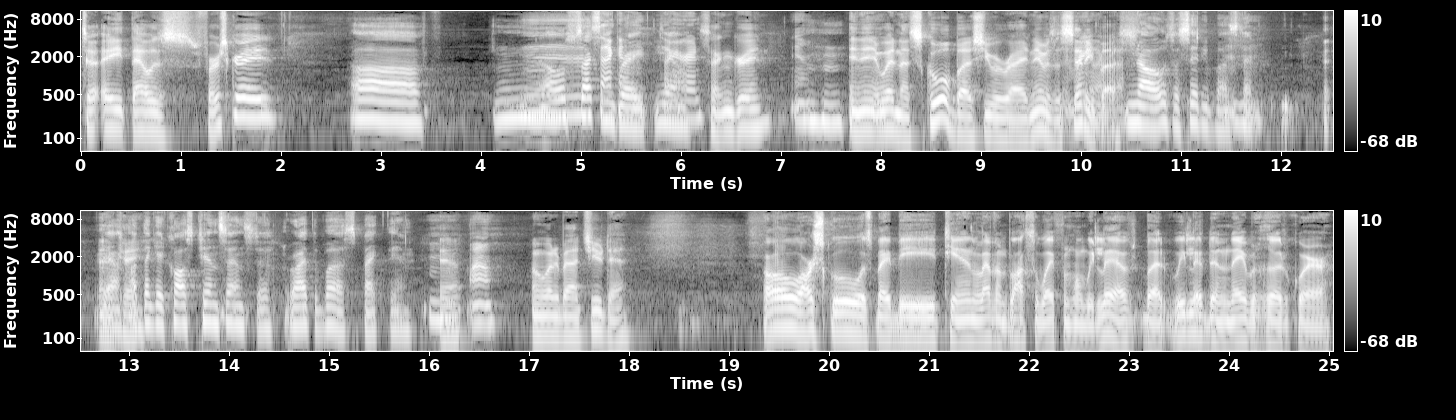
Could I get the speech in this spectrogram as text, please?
to eight, that was first grade, uh, mm, no, second, Mm, Second grade. Second yeah, grade. second grade, Yeah. Mm-hmm. and it wasn't a school bus you were riding; it was a city regular bus. bus. no, it was a city bus. That mm-hmm. yeah, Okay. I think it cost ten cents to ride the bus back then. Yeah. Wow. And what about you, Dad? Oh, our school was maybe 10, 11 blocks away from where we lived, but we lived in a neighborhood where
